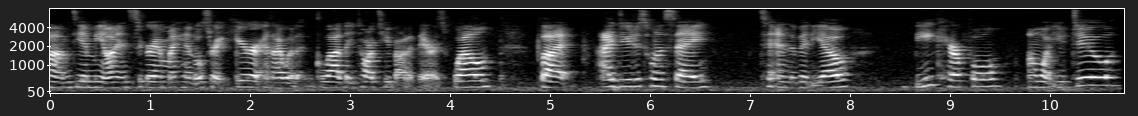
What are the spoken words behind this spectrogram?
um, DM me on Instagram. My handle's right here, and I would gladly talk to you about it there as well. But I do just want to say to end the video, be careful on what you do.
